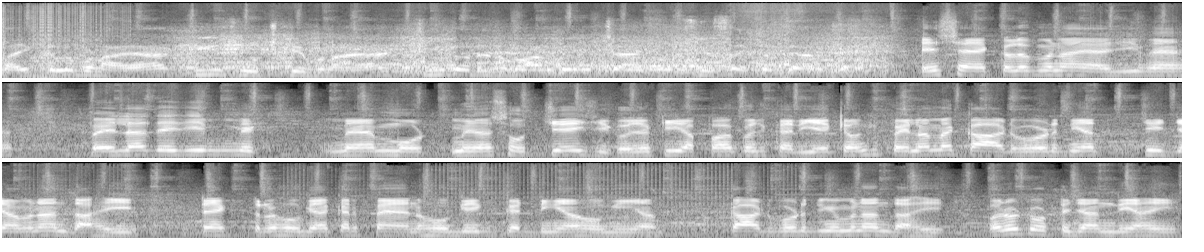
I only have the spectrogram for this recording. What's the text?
ਸਾਈਕਲ ਬਣਾਇਆ, ਕੀ ਸੋਚ ਕੇ ਬਣਾਇਆ, ਕੀ ਤੁਹਾਡੇ ਦਿਮਾਗ ਦੇ ਵਿੱਚ ਆਇਆ ਕਿ ਤੁਸੀਂ ਸਾਈਕਲ ਤਿਆਰ ਕਰੋ? ਇਹ ਸਾਈਕਲ ਬਣਾਇਆ ਜੀ ਮੈਂ। ਪਹਿਲਾਂ ਤੇ ਜੀ ਮੈਂ- ਮੈਂ ਮੋ, ਮੈਂ ਸੋਚਿਆ ਹੀ ਸੀ ਕੁਝ ਕਿ ਆਪਾਂ ਕੁਝ ਕਰੀਏ, ਕਿਉਂਕਿ ਪਹਿਲਾਂ ਮੈਂ ਕਾਰਡਬੋਰਡ ਦੀਆਂ ਚੀਜ਼ਾਂ ਬਣਾਉਂਦਾ ਸੀ। ਟਰੈਕਟਰ ਹੋ ਗਿਆ, ਕਰਪੈਨ ਹੋ ਗਈ, ਗੱਡੀਆਂ ਹੋ ਗਈਆਂ। ਕਾਰਡਬੋਰਡ ਦੀਆਂ ਬਣਾਉਂਦਾ ਸੀ, ਪਰ ਉਹ ਟੁੱਟ ਜਾਂਦੀਆਂ ਸੀ।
